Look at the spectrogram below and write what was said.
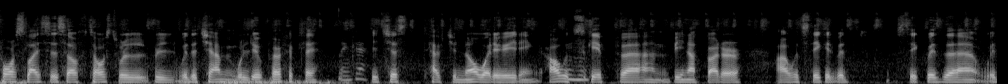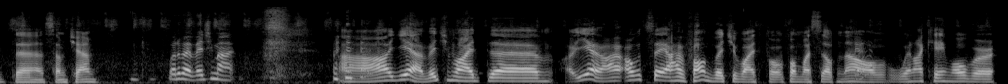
four slices of toast will, will with the jam will do perfectly. Okay. You just have to know what you're eating. I would skip um, peanut butter. I would stick it with stick with uh, with uh, some jam. Okay. What about Vegemite? uh, yeah, Vegemite. Um, yeah, I, I would say I have found Vegemite for, for myself now. When I came over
